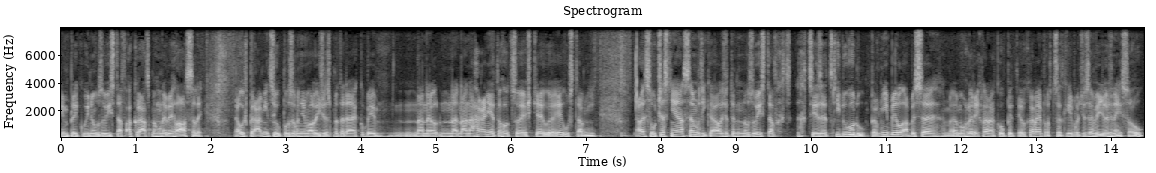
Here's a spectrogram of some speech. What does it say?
implikují nouzový stav, akorát jsme ho nevyhlásili. A už právníci upozorňovali, že jsme teda jakoby na, na, na, na hraně toho, co ještě je ústavní. Ale současně já jsem říkal, že ten nouzový stav chci ze tří důvodů. První byl, aby se mohli rychle nakoupit ty ochranné prostředky, protože jsem věděl, že nejsou.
